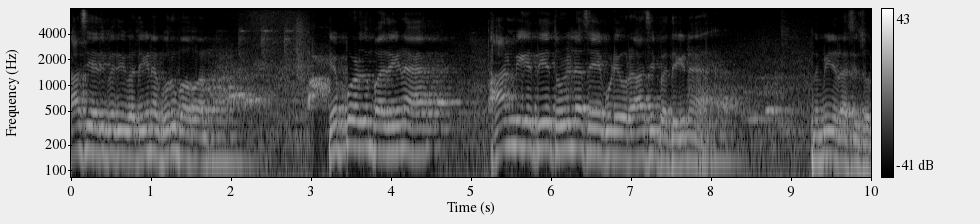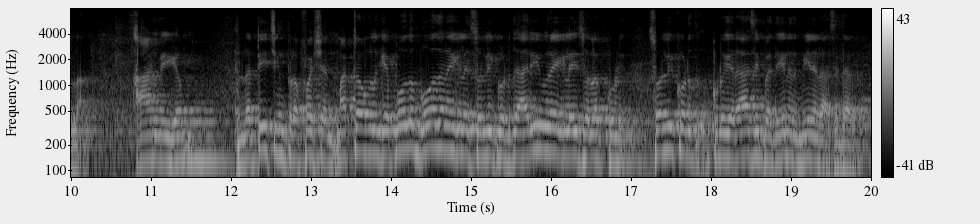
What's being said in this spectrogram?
ராசி அதிபதி பார்த்தீங்கன்னா குரு பகவான். எப்பொழுதும் பார்த்தீங்கன்னா ஆன்மீகத்தையே தொழிலாக செய்யக்கூடிய ஒரு ராசி பார்த்தீங்கன்னா இந்த மீன ராசி சொல்லலாம். ஆன்மீகம் இந்த டீச்சிங் ப்ரொஃபஷன் மற்றவங்களுக்கு எப்போதும் போதனைகளை சொல்லிக் கொடுத்து அறிவுரைகளை சொல்லக்கூடு சொல்லிக் கொடுத்து கொடுக்குற ராசி பார்த்தீங்கன்னா இந்த மீன ராசி தான் இருக்கும்.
